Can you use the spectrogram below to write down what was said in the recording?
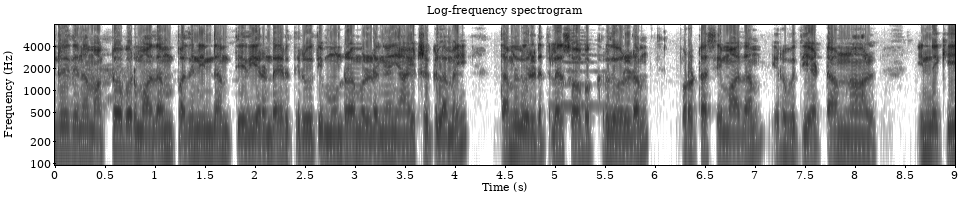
இன்றைய தினம் அக்டோபர் மாதம் பதினைந்தாம் தேதி இரண்டாயிரத்தி இருபத்தி மூன்றாம் வருடங்க ஞாயிற்றுக்கிழமை தமிழ் வருடத்துல சோபக்கிருது வருடம் புரட்டாசி மாதம் இருபத்தி எட்டாம் நாள். இன்னைக்கு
